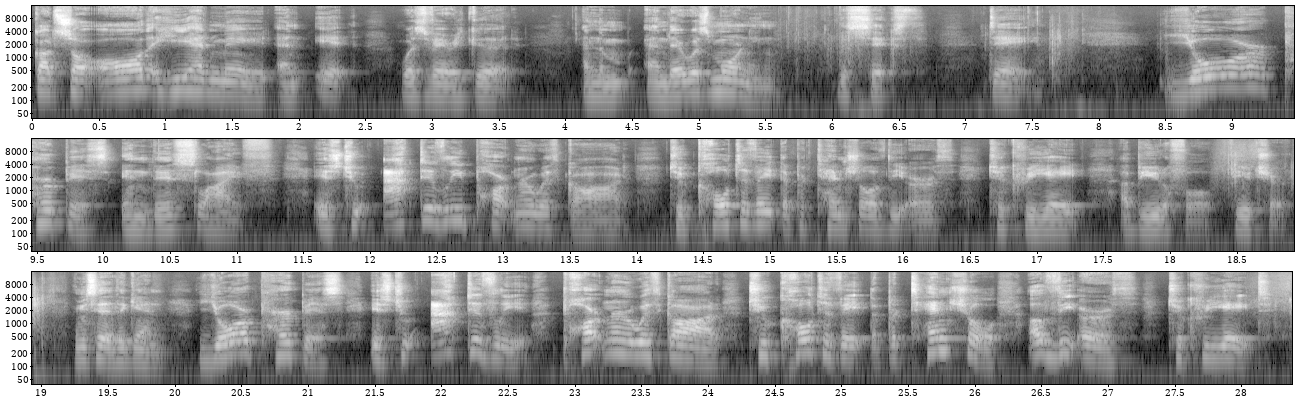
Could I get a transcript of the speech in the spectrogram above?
God saw all that he had made, and it was very good. And, the, and there was morning, the sixth day. Your purpose in this life is to actively partner with God to cultivate the potential of the earth to create a beautiful future. Let me say that again. Your purpose is to actively partner with God to cultivate the potential of the earth to create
